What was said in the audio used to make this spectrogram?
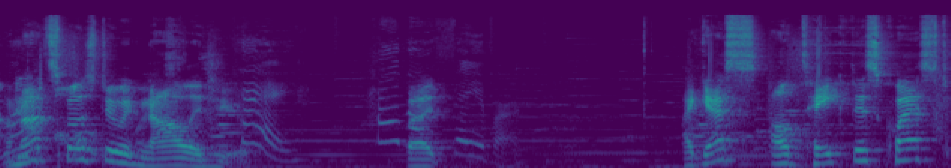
I'm I'm not supposed to acknowledge you. Hey, But- favor? I guess I'll take this quest.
